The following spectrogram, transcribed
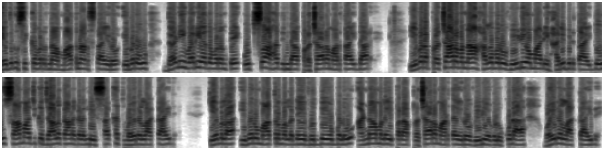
ಎದುರು ಸಿಕ್ಕವರನ್ನ ಮಾತನಾಡಿಸ್ತಾ ಇರೋ ಇವರು ದಣಿವರಿಯದವರಂತೆ ಉತ್ಸಾಹದಿಂದ ಪ್ರಚಾರ ಮಾಡ್ತಾ ಇದ್ದಾರೆ. ಇವರ ಪ್ರಚಾರವನ್ನ ಹಲವರು ವಿಡಿಯೋ ಮಾಡಿ ಹರಿಬಿಡ್ತಾ ಇದ್ದು ಸಾಮಾಜಿಕ ಜಾಲತಾಣಗಳಲ್ಲಿ ಸಖತ್ ವೈರಲ್ ಆಗ್ತಾ ಇದೆ. ಕೇವಲ ಇವರು ಮಾತ್ರವಲ್ಲದೆ ವೃದ್ಧೆಯೊಬ್ಬಳು ಅಣ್ಣಾಮಲೈ ಪರ ಪ್ರಚಾರ ಮಾಡ್ತಾ ಇರೋ ವಿಡಿಯೋಗಳು ಕೂಡ ವೈರಲ್ ಆಗ್ತಾ ಇವೆ.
